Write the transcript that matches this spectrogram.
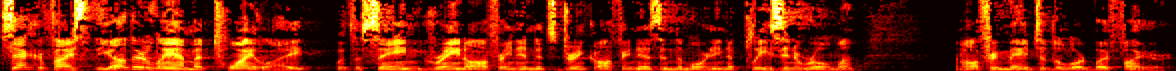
Sacrifice the other lamb at twilight with the same grain offering and its drink offering as in the morning, a pleasing aroma, an offering made to the Lord by fire.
